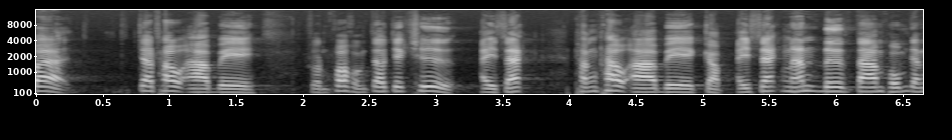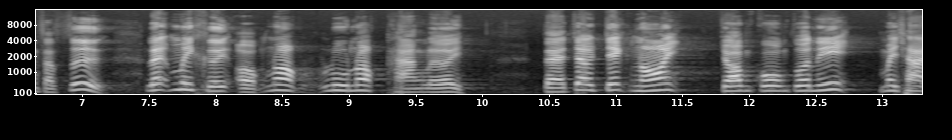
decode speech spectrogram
ว่าเจ้าเท่าอาเบ ส่วนพ่อของเจ้าเจ๊กชื่อไอแซคทั้งเท่าอาเบกับไอแซคนั้นเดินตามผมอย่างสัตย์ซื่อ และไม่เคยออกนอกลู่นอกทางเลย แต่เจ้าเจ๊กน้อย จอมโกงตัวนี้ไม่ใช่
